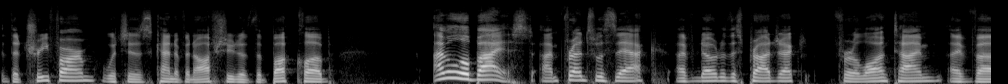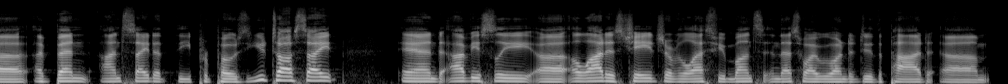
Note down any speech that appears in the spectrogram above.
the Tree Farm, which is kind of an offshoot of the Buck Club, I'm a little biased. I'm friends with Zac. I've known of this project for a long time. I've uh, I've been on site at the proposed Utah site, and obviously uh, a lot has changed over the last few months, and that's why we wanted to do the pod um,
